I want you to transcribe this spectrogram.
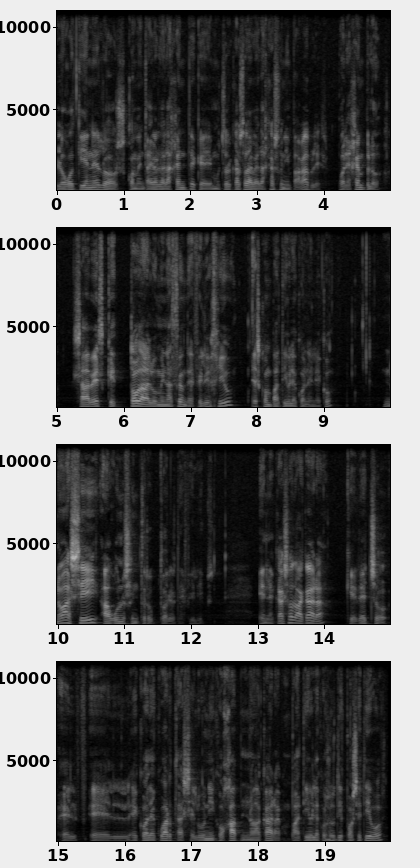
luego tiene los comentarios de la gente que en muchos casos la verdad es que son impagables. Por ejemplo, sabes que toda la iluminación de Philips Hue es compatible con el eco. No así algunos interruptores de Philips. En el caso de cara, que de hecho el, el eco de cuarta es el único hub no a cara compatible con sus dispositivos,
